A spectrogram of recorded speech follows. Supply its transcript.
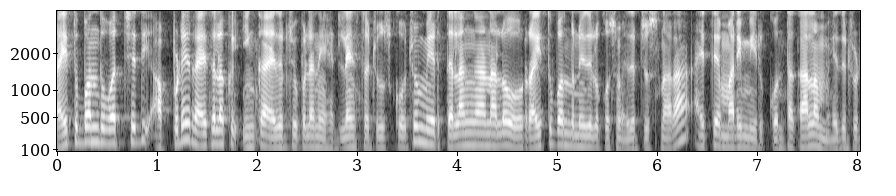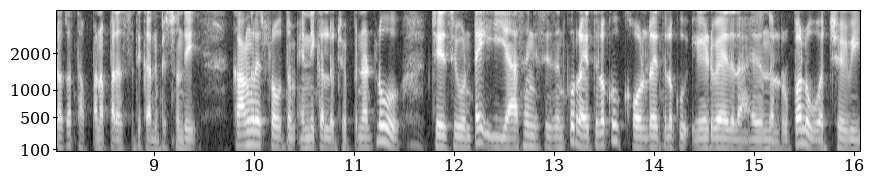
రైతు బంధు వచ్చేది అప్పుడే రైతులకు ఇంకా ఎదురుచూపులని హెడ్లైన్స్తో చూసుకోవచ్చు. మీరు తెలంగాణలో రైతు బంధు నిధుల కోసం ఎదురు చూస్తున్నారా? అయితే మరి మీరు కొంతకాలం ఎదురు చూడక తప్పని పరిస్థితి కనిపిస్తుంది. కాంగ్రెస్ ప్రభుత్వం ఎన్నికల్లో చెప్పినట్లు చేసి ఉంటే ఈ యాసంగి సీజన్కు రైతులకు కౌలు రైతులకు ఏడు వేల ఐదు వందల రూపాయలు వచ్చేవి.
